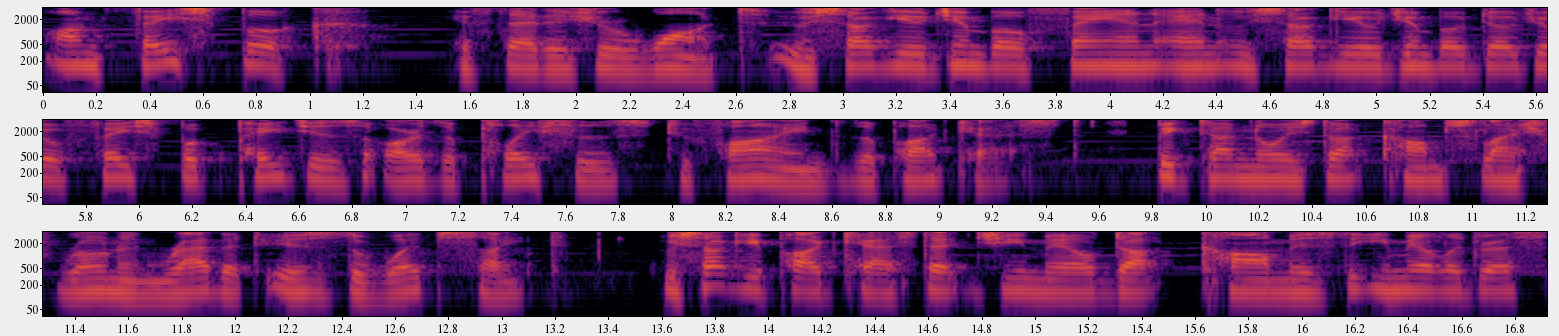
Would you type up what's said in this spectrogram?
On Facebook, if that is your want. Usagi Yojimbo fan and Usagi Yojimbo Dojo Facebook pages are the places to find the podcast. BigTimeNoise.com slash Ronin Rabbit is the website. UsagiPodcast at gmail.com is the email address,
